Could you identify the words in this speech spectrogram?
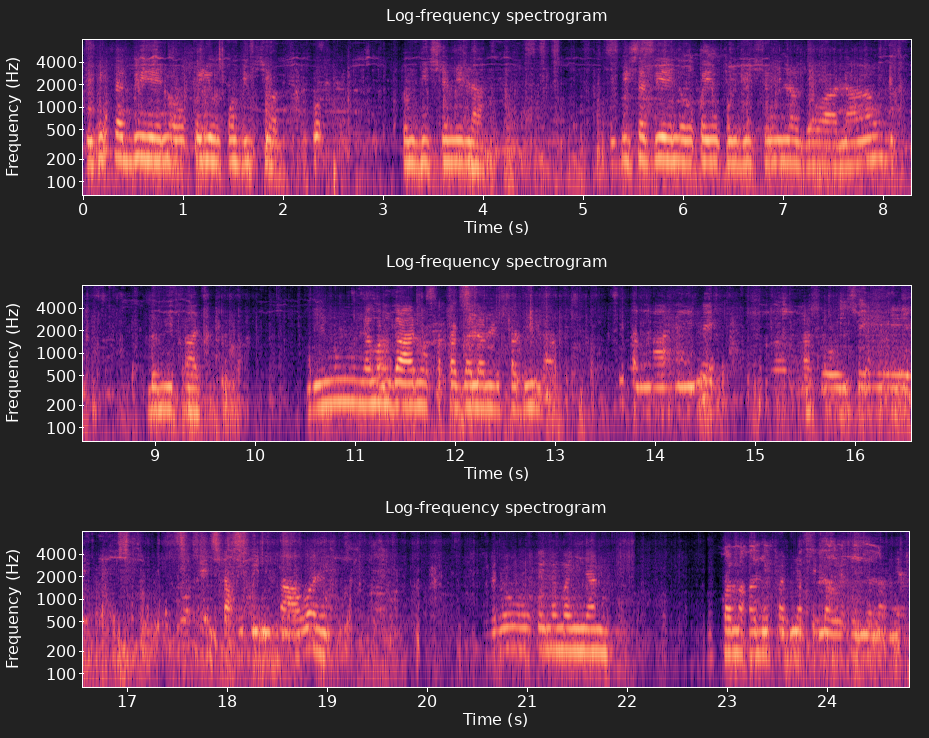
Ibig sabihin, okay yung kondisyon. Kondisyon nila. Ibig sabihin, okay yung kondisyon nila gawa ng lumipad. Hindi mo naman gaano katagal ang lipad nila. Kasi tanghali na eh. Kaso si Senta ko binitawan. Pero okay naman yan. Basta nakalipad na sila, okay na lang yan.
